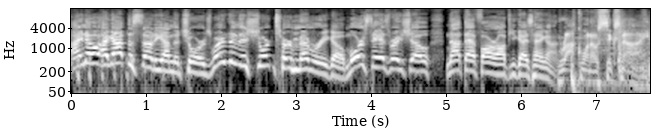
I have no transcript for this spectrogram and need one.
I know I got the study on the chores. Where did this short term memory go? More Stansbury Show, not that far off. You guys hang on. Rock 1069.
